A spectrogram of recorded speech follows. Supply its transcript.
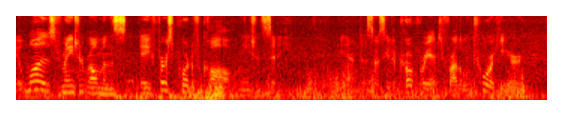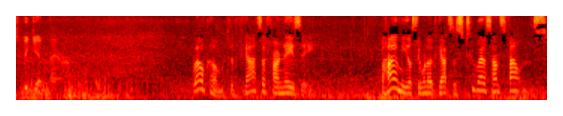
It was, from ancient Romans, a first port of call in the ancient city, and uh, so it seemed appropriate for our little tour here to begin there. Welcome to the Piazza Farnese. Behind me, you'll see one of the piazza's two Renaissance fountains,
